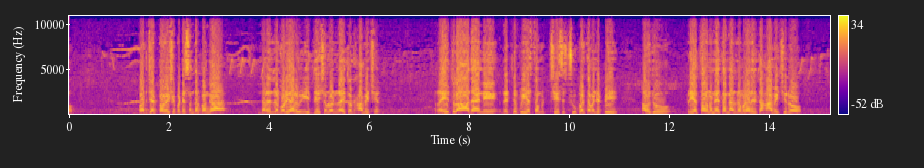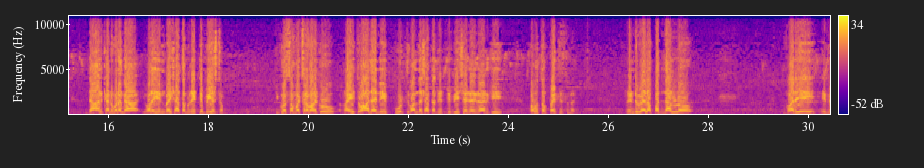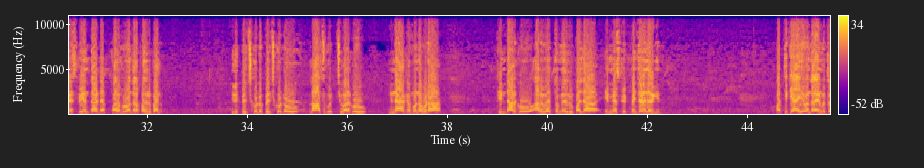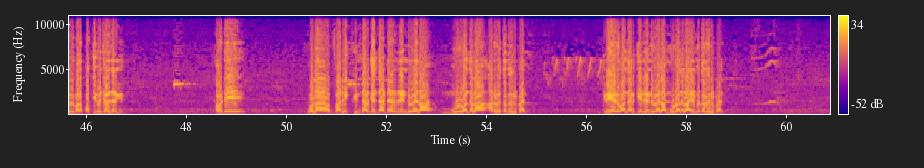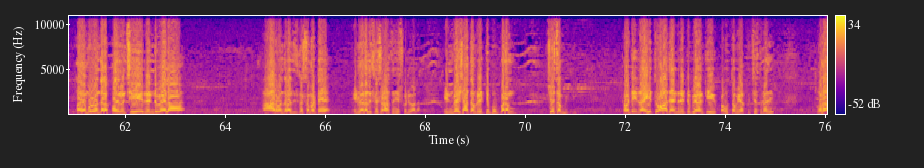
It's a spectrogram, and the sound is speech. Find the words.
బడ్జెట్ ప్రవేశపెట్టే సందర్భంగా నరేంద్ర మోడీ గారు ఈ దేశంలోని రైతులకు హామీ ఇచ్చారు. రైతుల ఆదాయాన్ని రెట్టింపు చేస్తాం చేసి చూపెడతామని చెప్పి ఆ రోజు ప్రియతమ నేత నరేంద్ర మోడీ గారు ఏదైతే హామీ ఇచ్చారో దానికి అనుగుణంగా ఇవాళ ఎనభై శాతం రెట్టింపు చేస్తాం. ఇంకో సంవత్సరం వరకు రైతు ఆదాయాన్ని పూర్తి వంద శాతం రెట్టింపు చేసేయడానికి ప్రభుత్వం ప్రయత్నిస్తున్నది. రెండు వేల పద్నాలుగులో వరి ఎంఎస్పీ ఎంత అంటే పదమూడు వందల పది రూపాయలు. ఇది పెంచుకుంటూ పెంచుకుంటూ లాస్ట్కు చివరకు నిన్నాక మొన్న కూడా క్వింటాల్కు అరవై తొమ్మిది రూపాయల ఎంఎస్పీ పెంచడం జరిగింది. పత్తికి ఐదు వందల ఎనభై తొమ్మిది రూపాయల పత్తికి పెంచడం జరిగింది. కాబట్టి ఇవాళ వరి క్వింటాల్కి ఎంత అంటే రెండు వేల మూడు వందల అరవై తొమ్మిది రూపాయలు. గ్రేడ్ వందానికి రెండు వేల మూడు వందల ఎనభై తొమ్మిది రూపాయలు. పదమూడు వందల పది నుంచి రెండు వేల ఆరు వందల తీసుకొస్తామంటే ఎనిమిది వందలు తీసుకొస్తామని అర్థం చేసుకోండి వాళ్ళ ఎనభై శాతం రెట్టింపు మనం చేస్తాం. కాబట్టి రైతు ఆదాయాన్ని రెట్టింపు చేయడానికి ప్రభుత్వం కృషి చేస్తున్నది. ఇవాళ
